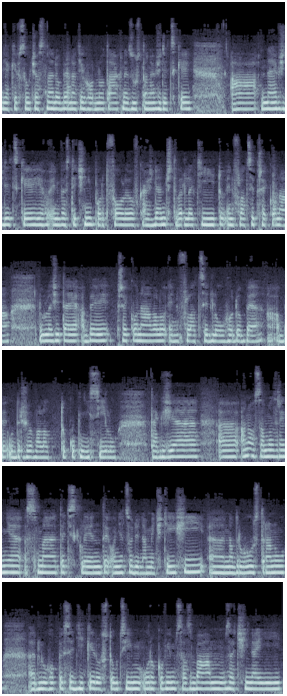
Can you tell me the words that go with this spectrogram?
jak je v současné době na těch hodnotách, nezůstane vždycky a ne vždycky jeho investiční portfolio v každém čtvrtletí tu inflaci překoná. Důležité důležité je, aby překonávalo inflaci dlouhodobě a aby udržovalo tu kupní sílu. Takže eh, ano, samozřejmě jsme teď s klienty o něco dynamičtější. Eh, na druhou stranu eh, dluhopisy díky rostoucím úrokovým sazbám začínají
